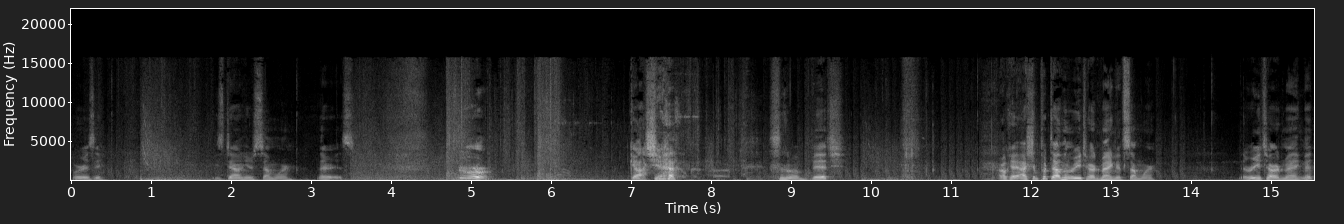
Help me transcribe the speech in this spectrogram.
Where is he? He's down here somewhere. There he is. Gotcha! Son of a bitch. Okay, I should put down the retard magnet somewhere. The retard magnet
